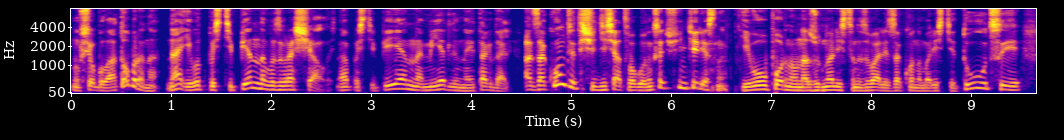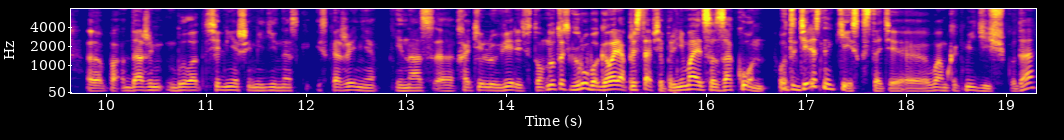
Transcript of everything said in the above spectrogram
ну, все было отобрано, да, и вот постепенно возвращалось, да, постепенно, медленно и так далее. А закон 2010 года, кстати, очень интересно. Его упорно у нас журналисты называли законом о реституции, э, даже было сильнейшее медийное искажение, и нас э, хотели уверить в том... Ну, то есть, грубо говоря, представьте, принимается закон. Вот интересный кейс, кстати, вам как медийщику, да?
